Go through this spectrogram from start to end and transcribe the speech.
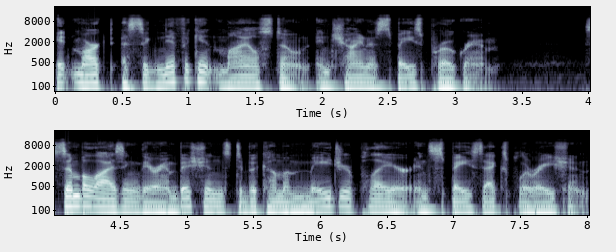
It marked a significant milestone in China's space program, symbolizing their ambitions to become a major player in space exploration.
